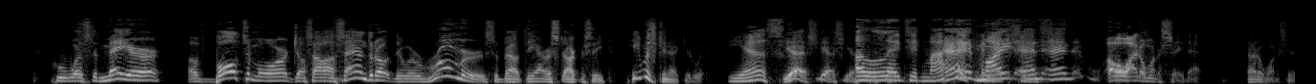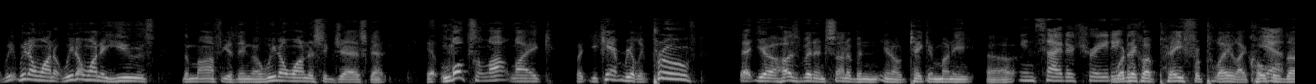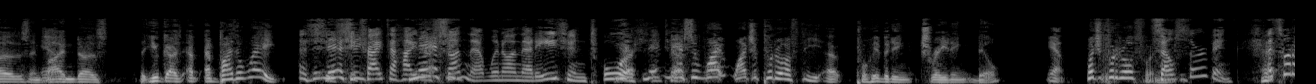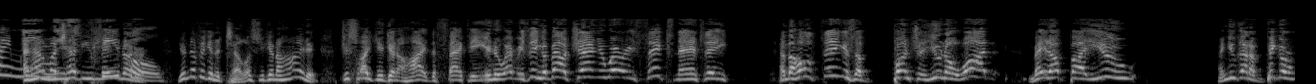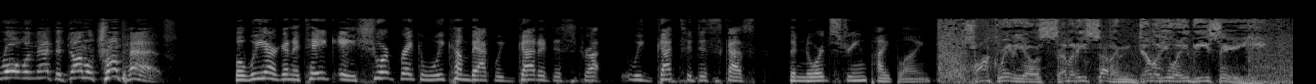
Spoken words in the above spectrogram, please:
who was the mayor of Baltimore, Jos Alessandro. There were rumors about the aristocracy he was connected with. Yes. Yes, yes, yes. yes, Alleged yes. mafia And it might, and and oh, I don't want to say that. I don't want to say that. We, we don't want to. We don't want to use the mafia thing. Or we don't want to suggest that it looks a lot like, but you can't really prove that your husband and son have been, you know, taking money. Uh, Insider trading. what do they call it? Pay for play, like Hochul Yeah. does and Yeah. Biden does. That you guys. And, and by the way, she, Nancy, she tried to hide her son that went on that Asian tour. Yeah, she Na- took. Nancy, why why'd you put off the uh, prohibiting trading bill? Yeah. Why'd you put it off for? Nancy? Self-serving. That's what I mean. And how much These have you made on people. her? You're never going to tell us. You're going to hide it. Just like you're going to hide the fact that you knew everything about January 6th, Nancy. And the whole thing is a bunch of you know what made up by you. And you got a bigger role in that than Donald Trump has. But we are going to take a short break, and when we come back, we got to distru- we got to discuss the Nord Stream pipeline. Talk Radio 77 WABC.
